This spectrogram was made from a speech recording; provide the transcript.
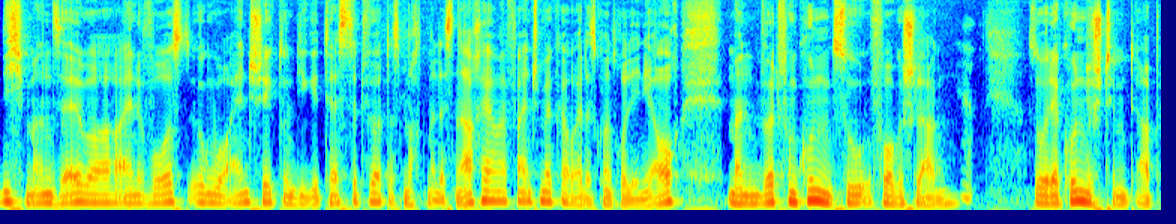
nicht man selber eine Wurst irgendwo einschickt und die getestet wird. Das macht man das nachher bei Feinschmecker, weil das kontrollieren die auch. Man wird vom Kunden zu vorgeschlagen. Ja. So, der Kunde stimmt ab.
